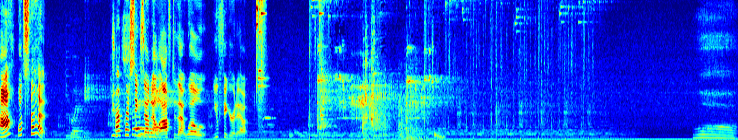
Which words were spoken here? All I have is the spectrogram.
Huh? What's that? Try pressing ZL after that. Well, you figure it out. Whoa.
